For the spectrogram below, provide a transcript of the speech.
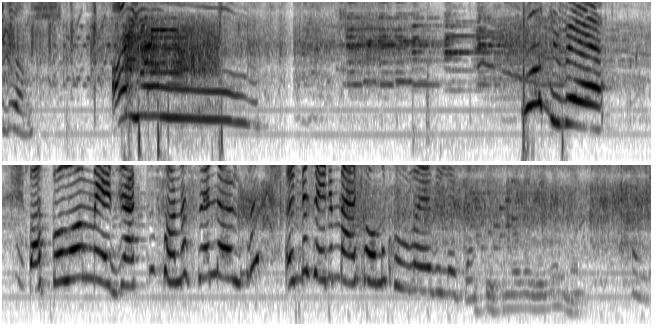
gidiyormuş. Hayır. Hadi be. Bak gol olmayacaktı. Sonra sen öldün. Ölmeseydin belki onu kollayabilirdin. Kesinlerine gelir mi? Hayır.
